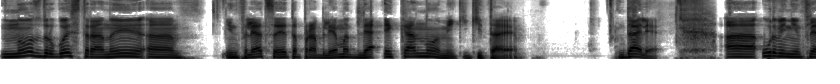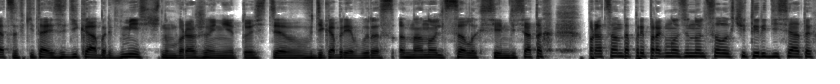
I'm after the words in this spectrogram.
Но, с другой стороны, а, инфляция — это проблема для экономики Китая. Далее. А уровень инфляции в Китае за декабрь в месячном выражении, то есть э, в декабре вырос на 0,7% при прогнозе 0,4%.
